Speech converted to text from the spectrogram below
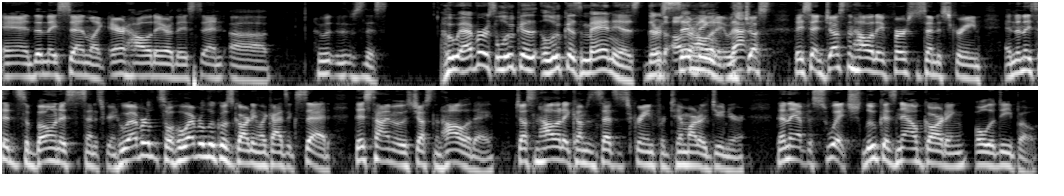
and then they send like Aaron Holiday or they send uh who is this? Whoever's Luka Luka's man is, they're The sending Holiday. It was that. just they sent Justin Holiday first to send a screen, and then they said Sabonis to send a screen. Whoever so whoever Luka was guarding, like Isaac said, this time it was Justin Holiday. Justin Holiday comes and sets a screen for Tim Hardaway Jr. Then they have to switch. Luka's now guarding Oladipo.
